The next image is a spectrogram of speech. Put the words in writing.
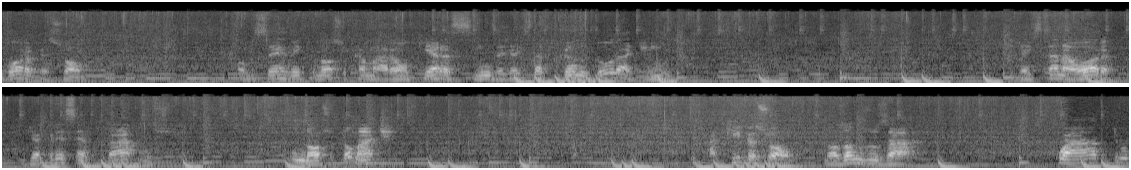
Agora, pessoal, Observem que o nosso camarão, que era cinza, já está ficando douradinho. Já está na hora de acrescentarmos o nosso tomate. Aqui, pessoal, nós vamos usar quatro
